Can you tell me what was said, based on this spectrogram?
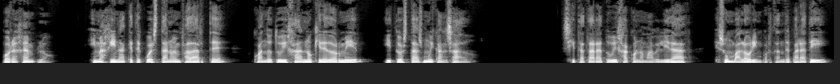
Por ejemplo, imagina que te cuesta no enfadarte cuando tu hija no quiere dormir y tú estás muy cansado. Si tratar a tu hija con amabilidad es un valor importante para ti,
